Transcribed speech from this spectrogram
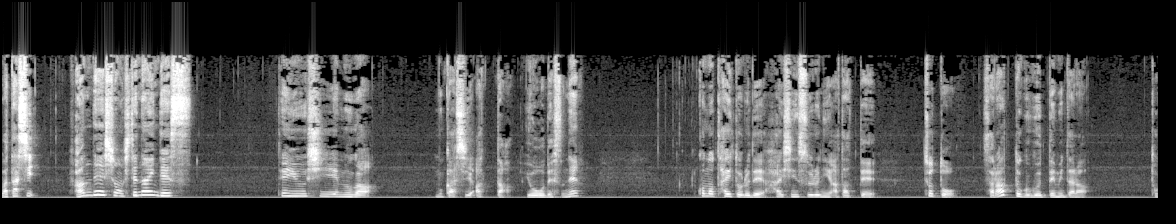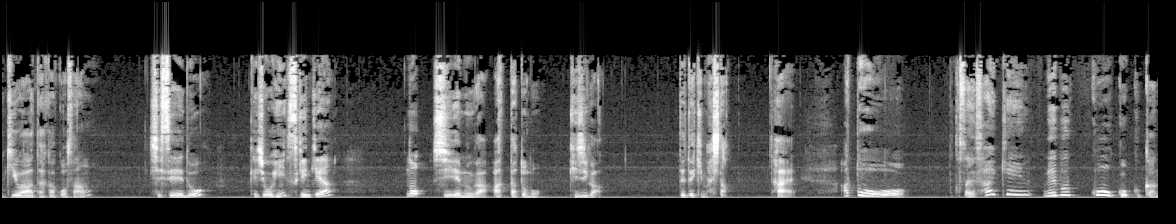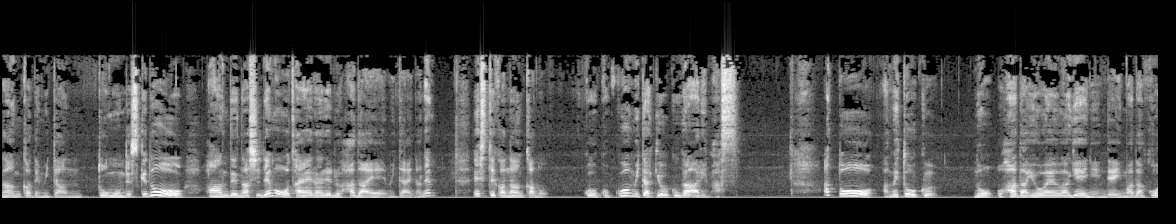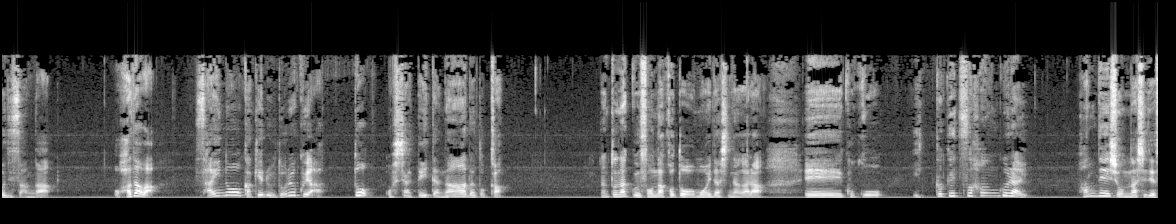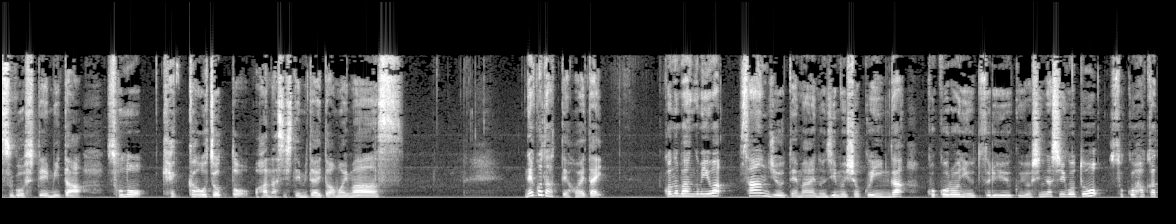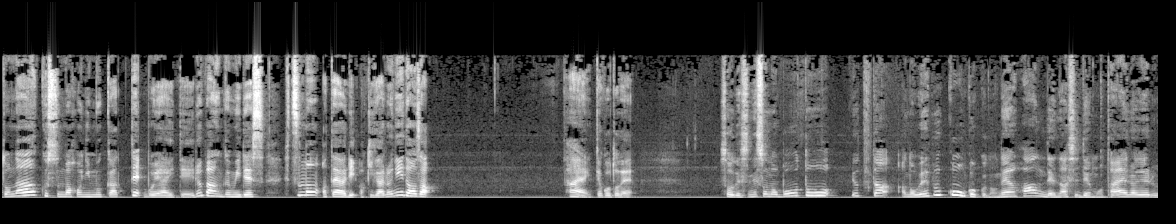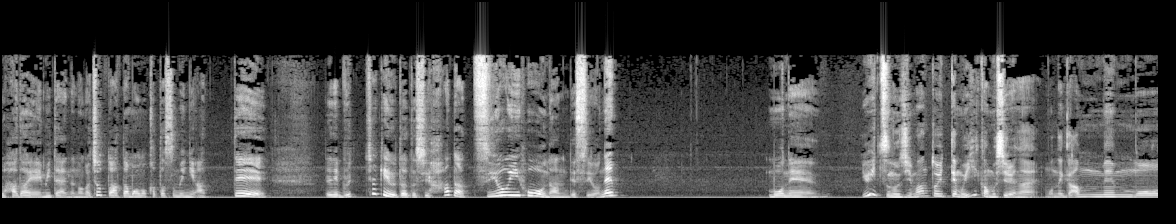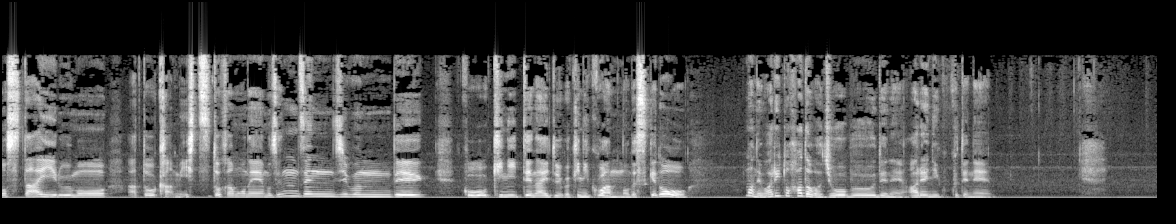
私、ファンデーションしてないんです。っていう CM が昔あったようですね。このタイトルで配信するにあたって、ちょっとさらっとググってみたら、常盤貴子さん資生堂化粧品スキンケアの CM があったとの記事が出てきました。はい。あと、なんかさね、最近ウェブ広告かなんかで見たんと思うんですけど、ファンでなしでも耐えられる肌へみたいなね、エステかなんかの広告を見た記憶があります。あと、アメトーークのお肌弱々芸人で今田耕司さんが、お肌は才能をかける努力やとおっしゃっていたなあだとか、なんとなくそんなことを思い出しながら、えー、ここ1ヶ月半ぐらいファンデーションなしで過ごしてみたその結果をちょっとお話ししてみたいと思います。猫だって吠えたい。この番組は30手前の事務職員が心に移りゆくよしな仕事をそこはかとなくスマホに向かってぼやいている番組です。質問お便りお気軽にどうぞ。はいってことでそうですね。その冒頭言ったあのウェブ広告のねファンでなしでも耐えられる肌へみたいなのがちょっと頭の片隅にあってでねぶっちゃけ言うと私肌強い方なんですよね。もうね唯一の自慢と言ってもいいかもしれない。もうね顔面もスタイルもあと髪質とかもねもう全然自分でこう気に入ってないというか気に食わんのですけどまあね割と肌は丈夫でね荒れにくくてね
